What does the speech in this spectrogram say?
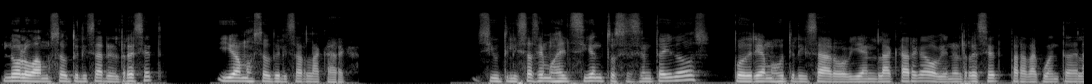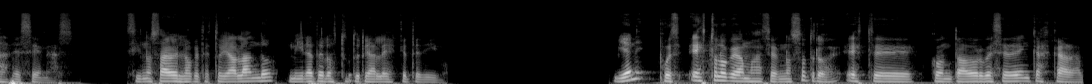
no lo vamos a utilizar el reset y vamos a utilizar la carga. Si utilizásemos el 162, podríamos utilizar o bien la carga o bien el reset para dar cuenta de las decenas. Si no sabes lo que te estoy hablando, mírate los tutoriales que te digo. Bien, pues esto es lo que vamos a hacer nosotros, este contador BCD en cascada.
